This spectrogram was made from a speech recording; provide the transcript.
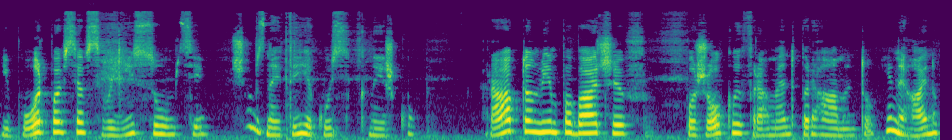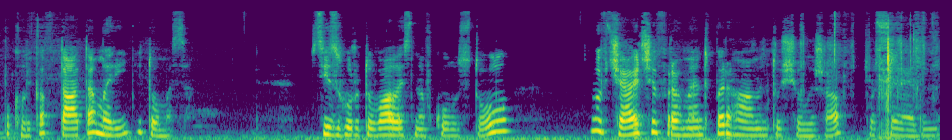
і порпався в своїй сумці, щоб знайти якусь книжку. Раптом він побачив пожовклий фрагмент пергаменту і негайно покликав тата, Марі і Томаса. Всі згуртувались навколо столу, вивчаючи фрагмент пергаменту, що лежав посередині.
